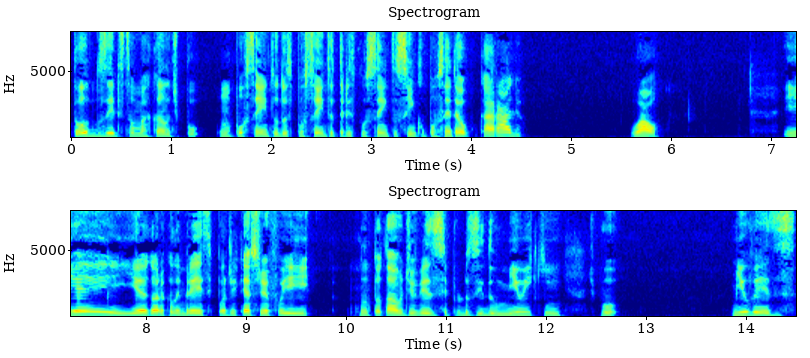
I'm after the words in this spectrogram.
Todos eles estão marcando tipo 1%, 2%, 3%, 5%. É o caralho. Uau. E, e agora que eu lembrei, esse podcast já foi no total de vezes ser produzido 1.500, tipo, mil vezes.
